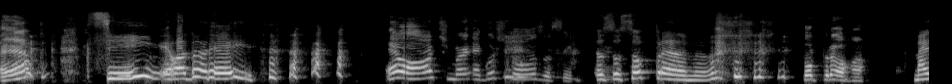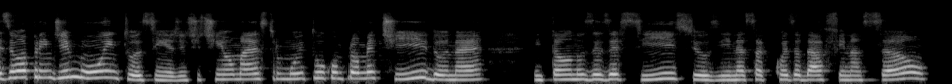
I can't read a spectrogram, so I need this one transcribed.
É? Sim, eu adorei. É ótimo, é gostoso, assim. Eu sou soprano. Soprano. Mas eu aprendi muito, assim, a gente tinha um maestro muito comprometido, né? Então, nos exercícios e nessa coisa da afinação,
